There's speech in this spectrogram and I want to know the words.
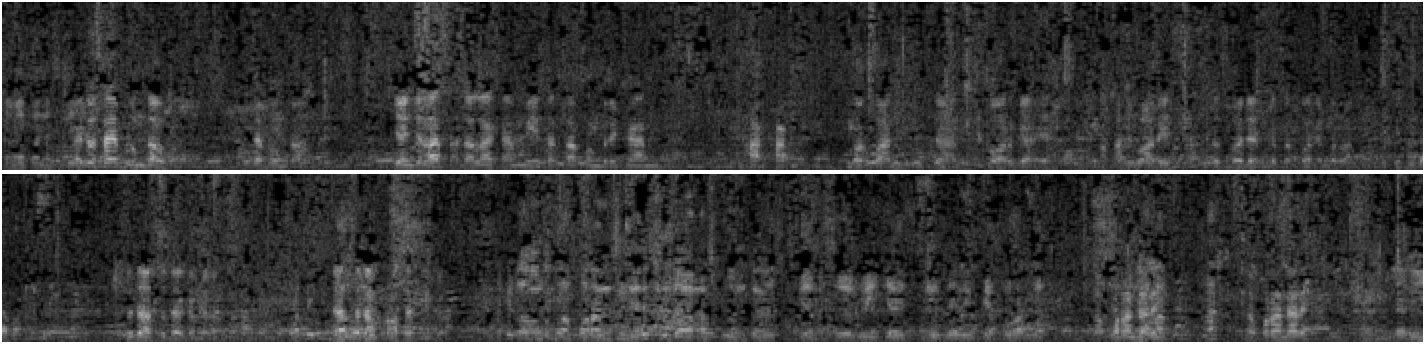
Tanggapannya Itu sedikit. saya belum tahu, Pak. Saya belum tahu. Yang jelas adalah kami tetap memberikan hak-hak korban dan keluarga ya, ahli waris sesuai dengan ketentuan yang berlaku. sudah Pak Sudah, sudah kami lakukan. Dan sedang proses juga. Tapi kalau untuk laporan sendiri sudah belum ke pihak Sriwijaya sendiri dari pihak keluarga? Laporan dari? Hah? Laporan dari? Dari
